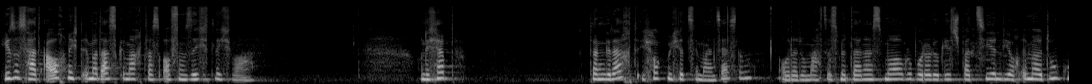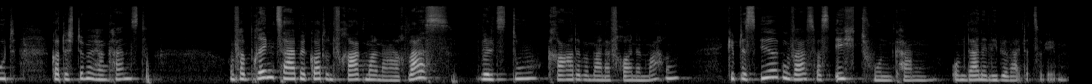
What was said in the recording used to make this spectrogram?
Jesus hat auch nicht immer das gemacht, was offensichtlich war. Und ich habe dann gedacht, ich hocke mich jetzt in meinen Sessel oder du machst es mit deiner Small Group oder du gehst spazieren, wie auch immer du gut Gottes Stimme hören kannst und verbring Zeit mit Gott und frag mal nach, was willst du gerade bei meiner Freundin machen? Gibt es irgendwas, was ich tun kann, um deine Liebe weiterzugeben?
